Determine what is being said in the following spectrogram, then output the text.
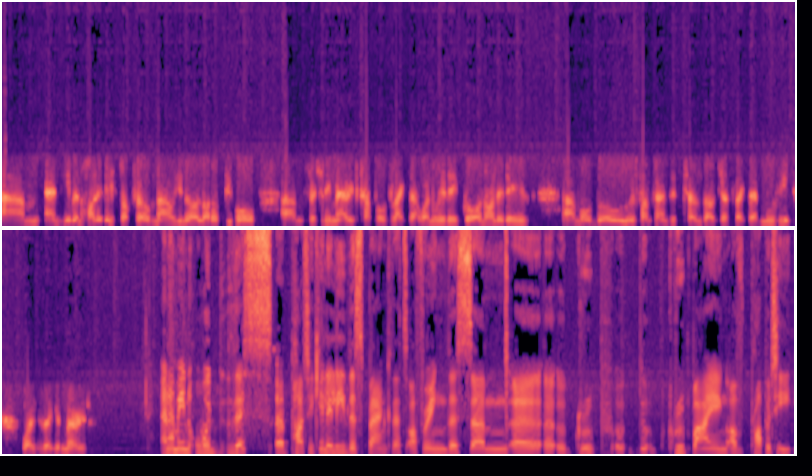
um, and even holiday stokvels now. You know, a lot of people, um, especially married couples, like that one where they go on holidays. Um, although sometimes it turns out just like that movie, Why Did I Get Married? And I mean, would this, uh, particularly this bank that's offering this um, uh, uh, group uh, group buying of property,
